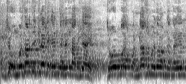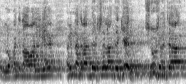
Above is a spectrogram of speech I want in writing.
आमचे उमेदवार देखील या ठिकाणी तयारी लागले आहे जवळपास पन्नास उमेदवार आमच्याकडे लोकांची नावं आलेली आहे आणि नगराध्यक्षाला देखील शिवसेनेच्या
